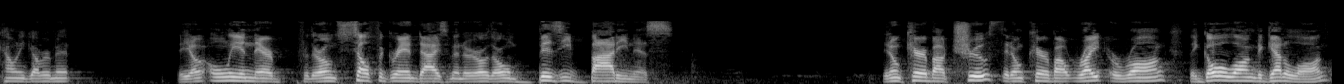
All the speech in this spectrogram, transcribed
county government they are only in there for their own self-aggrandizement or their own busybodiness. They don't care about truth. They don't care about right or wrong. They go along to get along.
